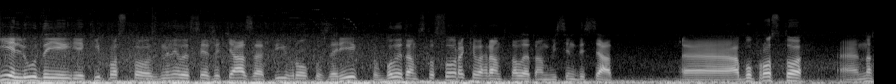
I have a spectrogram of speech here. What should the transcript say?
є люди, які просто змінили своє життя за півроку, за рік. Були там 140 кг, стали там 80. Е, Або просто е,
